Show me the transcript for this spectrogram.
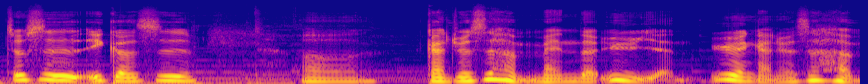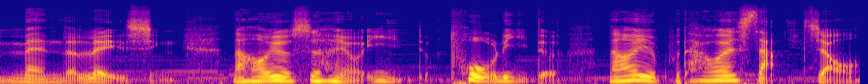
就是一个是，呃，感觉是很 man 的预言，预言感觉是很 man 的类型，然后又是很有毅的魄力的，然后也不太会撒娇，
